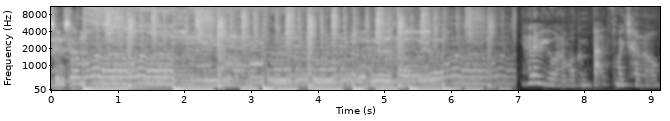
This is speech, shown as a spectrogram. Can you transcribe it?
missing someone. All. Hello everyone and welcome back to my channel.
